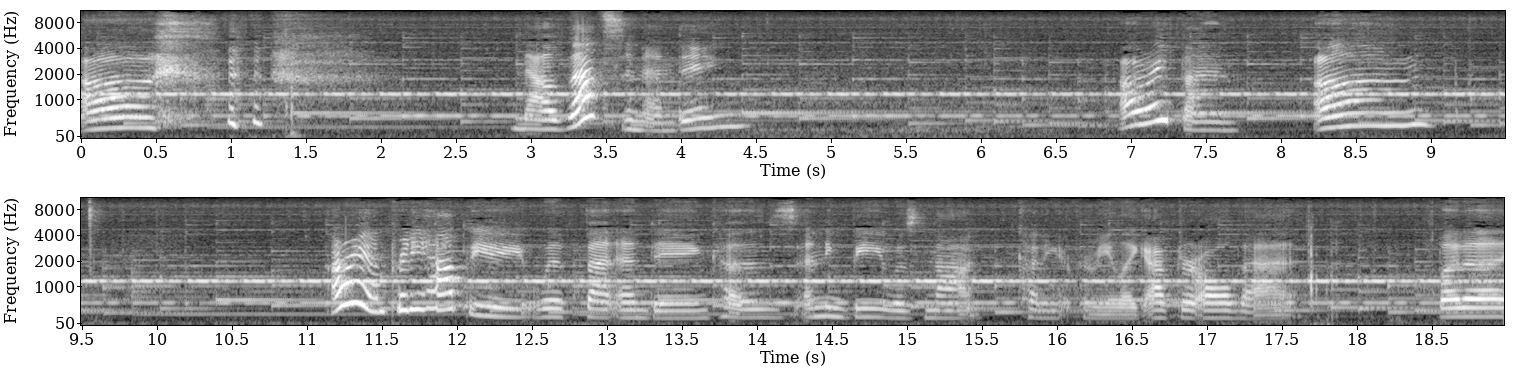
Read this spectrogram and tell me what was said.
uh... now that's an ending. Alright then. Um... Alright, I'm pretty happy with that ending, because ending B was not cutting it for me, like, after all that. But, uh,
